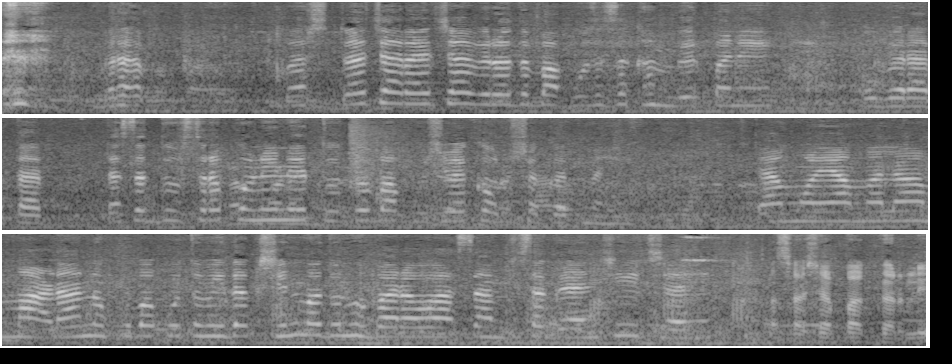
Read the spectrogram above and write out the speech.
भ्रष्टाचाराच्या विरोधात बापू जसं खंबीरपणे उभे राहतात तसं दुसरं कोणी नेतृत्व बापूशिवाय करू शकत नाही. त्यामुळे आम्हाला माडा नको बापू तुम्ही दक्षिणमधून उभा राहा असं आमची सगळ्यांची इच्छा आहे. सशापा करली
